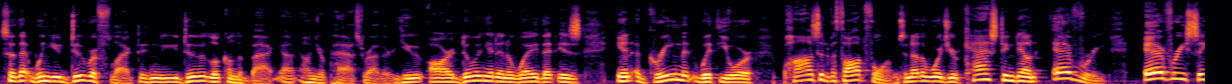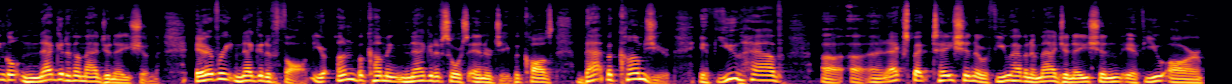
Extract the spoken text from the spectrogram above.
so that when you do reflect and you do look on the back uh, on your past, rather, you are doing it in a way that is in agreement with your positive thought forms. In other words, you're casting down every every single negative imagination, every negative thought, you're unbecoming negative source energy because that becomes you. If you have uh, uh, an expectation or if you have an imagination, if you are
